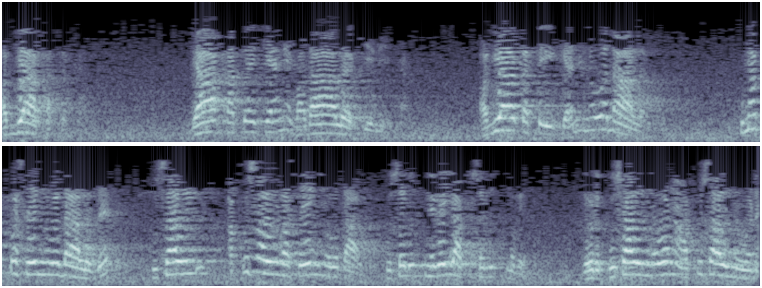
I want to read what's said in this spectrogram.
අව්‍යාකත. ව්‍යාකත කියන්නේ වදාළ කියන එක. අව්‍යාකතේ කියන්නේ නොවදාළ. කුමක් වශයෙන් නොවදාළද? කුසල් අකුසල් වශයෙන් නොවතා කුසලුත් නෙවෙයි අකුසලුත් නෙවෙයි. ඒකට කුසල් නොවන අකුසල් නොවන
